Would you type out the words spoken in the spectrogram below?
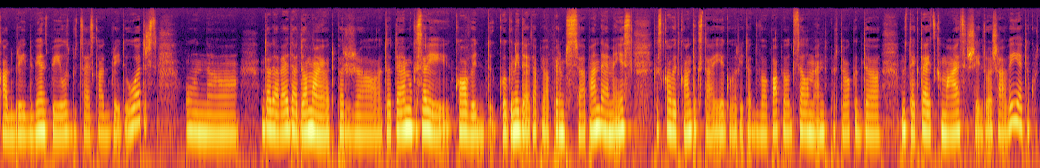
Kādu brīdi viens bija uzbrucējs, kādu brīdi otrs. Un, uh, tādā veidā domājot par uh, to tēmu, kas arī Covid, kaut gan ideja tapja jau pirms uh, pandēmijas, kas Covid kontekstā ieguva arī tādu papildus elementu par to, ka uh, mums tiek teikts, ka mājas ir šī drošā vieta, kur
